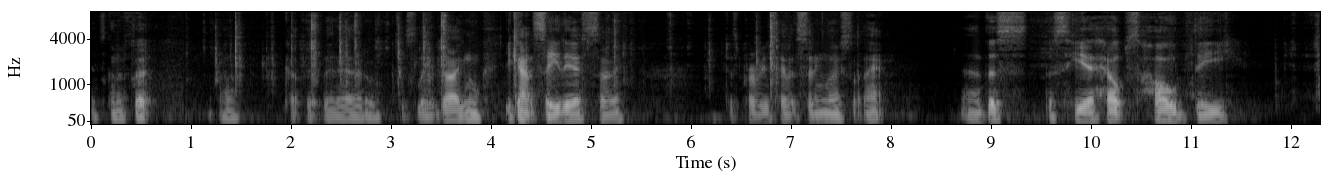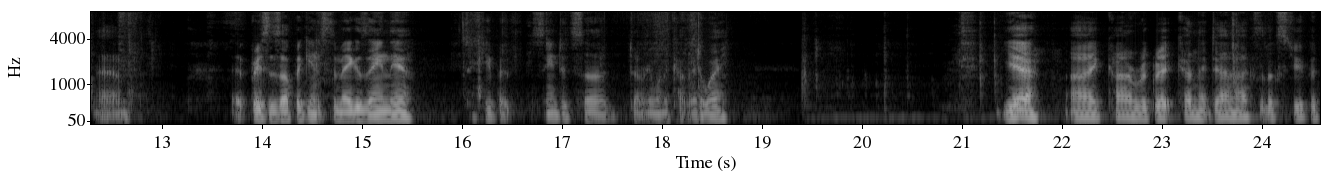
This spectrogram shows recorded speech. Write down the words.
It's going to fit. I'll cut that bit out or just leave it diagonal. You can't see there, so just probably just have it sitting loose like that. Uh, this this here helps hold the, um, it presses up against the magazine there to keep it centered, so don't really want to cut that away. Yeah, I kind of regret cutting that down now because it looks stupid.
